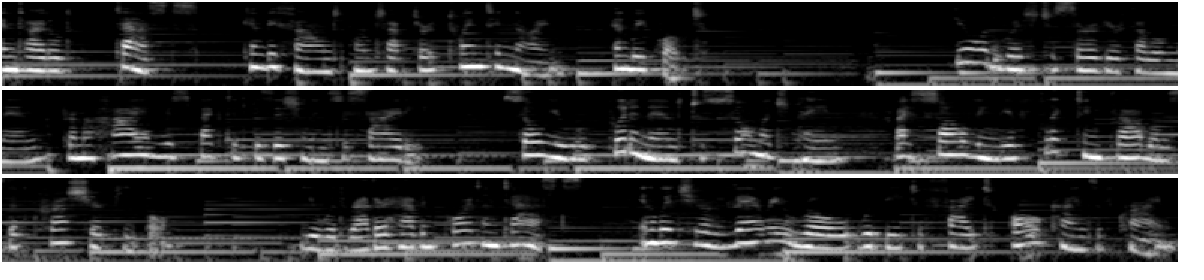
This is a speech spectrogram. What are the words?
entitled Tasks, can be found on chapter 29, and we quote You would wish to serve your fellow men from a high and respected position in society, so you would put an end to so much pain by solving the afflicting problems that crush your people. You would rather have important tasks in which your very role would be to fight all kinds of crime.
